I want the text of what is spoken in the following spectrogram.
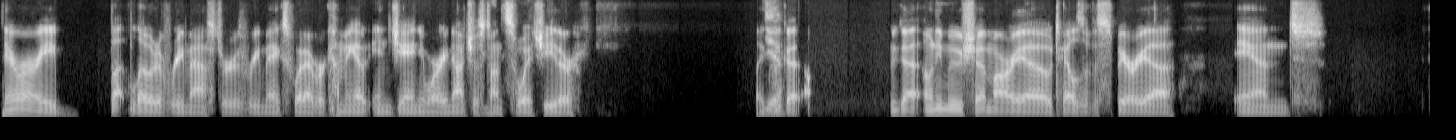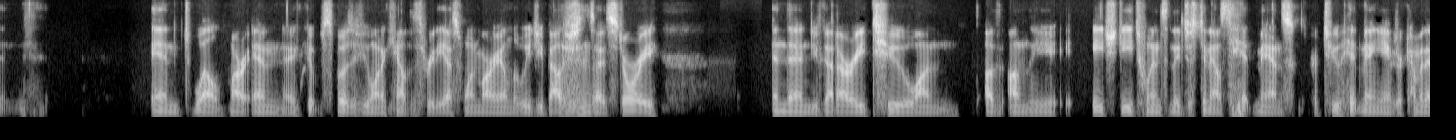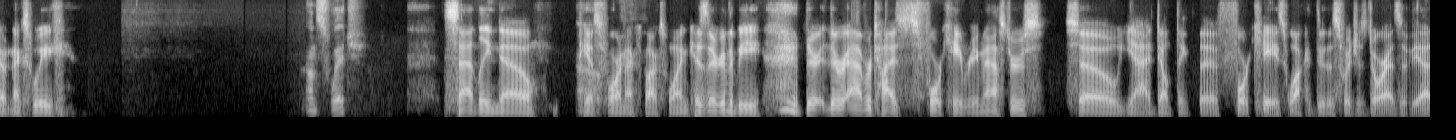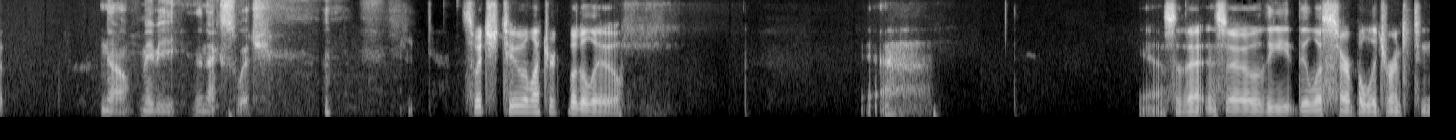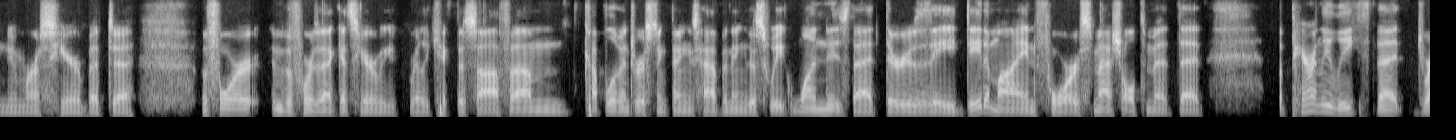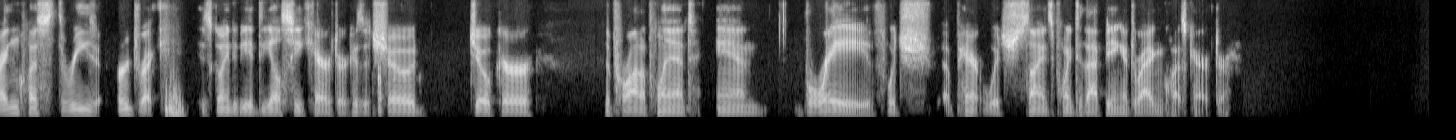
there are a buttload of remasters, remakes, whatever coming out in January, not just on Switch either. Like Yeah. we got we got Onimusha, Mario, Tales of Vesperia, and and well, Mar and I suppose if you want to count the 3DS one, Mario and Luigi Bowser's Inside Story, and then you've got RE2 on on- the HD Twins, and they just announced Hitman's or two Hitman games are coming out next week. On Switch? Sadly, no Oh, PS4 and Xbox One because they're going to be they're they're advertised as 4K remasters. So yeah, I don't think the 4K is walking through the Switch's door as of yet. No, maybe the next Switch. Switch to Electric Boogaloo. Yeah. Yeah, so that so the the lists are belligerent and numerous here, but uh, before before Zach gets here, we really kick this off. Um, couple of interesting things happening this week. One is that there is a data mine for Smash Ultimate that apparently leaked that Dragon Quest III's Erdrick is going to be a DLC character because it showed Joker, the Piranha Plant, and Brave, which apparent which signs point to that being a Dragon Quest character.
